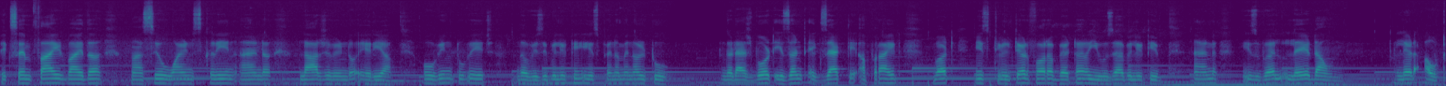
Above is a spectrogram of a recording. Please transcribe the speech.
exemplified by the massive windscreen and large window area owing to which the visibility is phenomenal too. The dashboard isn't exactly upright but is tilted for a better usability and is well laid down laid out.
